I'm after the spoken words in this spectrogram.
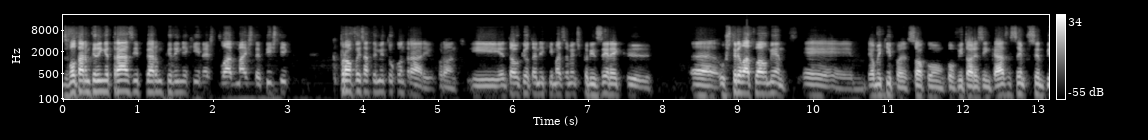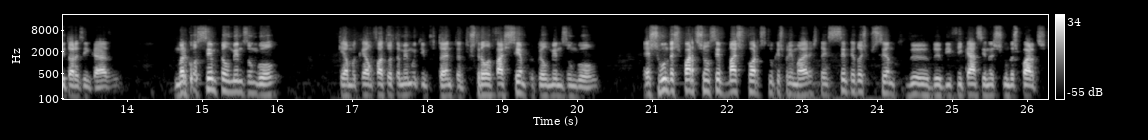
de, voltar um bocadinho atrás e pegar um bocadinho aqui neste lado mais estatístico, que prova exatamente o contrário, pronto. E então o que eu tenho aqui mais ou menos para dizer é que uh, o Estrela atualmente é, é uma equipa só com, com vitórias em casa, 100% de vitórias em casa, marcou sempre pelo menos um gol, que é, uma, que é um fator também muito importante. Portanto, o Estrela faz sempre pelo menos um golo. As segundas partes são sempre mais fortes do que as primeiras, tem 62% de, de, de, eficácia nas segundas partes,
